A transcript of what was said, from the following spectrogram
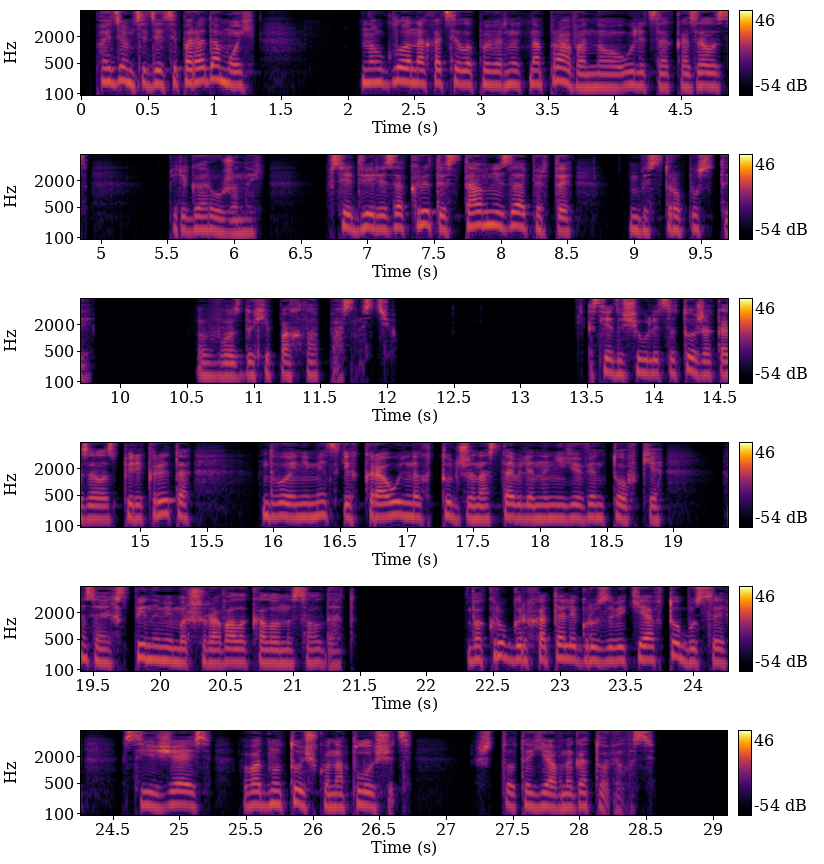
«Пойдемте, дети, пора домой», на углу она хотела повернуть направо, но улица оказалась перегороженной. Все двери закрыты, ставни заперты, бистро пусты. В воздухе пахло опасностью. Следующая улица тоже оказалась перекрыта. Двое немецких караульных тут же наставили на нее винтовки. За их спинами маршировала колонна солдат. Вокруг грохотали грузовики и автобусы, съезжаясь в одну точку на площадь. Что-то явно готовилось.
